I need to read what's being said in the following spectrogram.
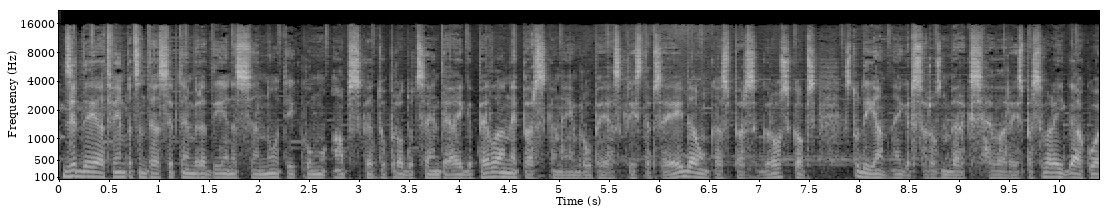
Dzirdējāt 11. septembra dienas notikumu apskatu producente Aiga Pelāne par skanējumu rūpējās Kristaps Eida un Kaspars Groskops. Studijā Negras Rozenbergs vēlreiz par svarīgāko.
